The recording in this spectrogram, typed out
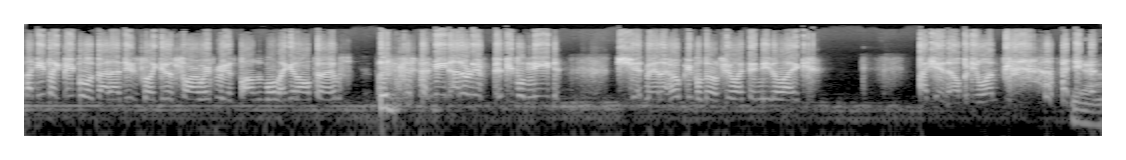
I need like people with bad attitudes to like get as far away from me as possible, like at all times. I mean, I don't know if, if people need shit, man. I hope people don't feel like they need to like. I can't help anyone. Yeah.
